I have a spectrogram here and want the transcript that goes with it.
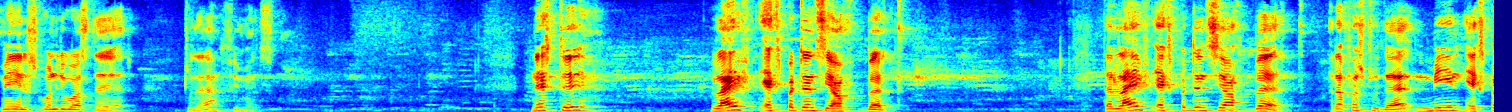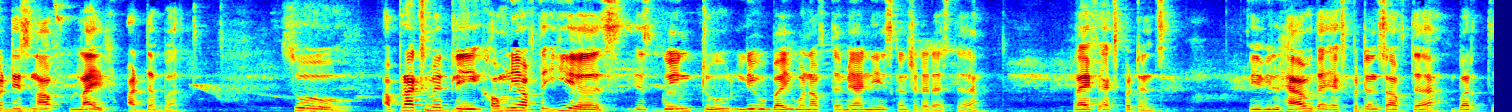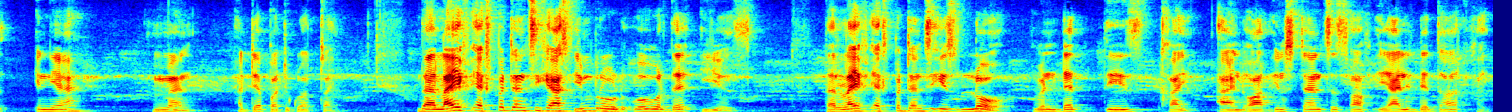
males only was there to the females. Next, life expectancy of birth. The life expectancy of birth refers to the mean expectation of life at the birth. So, approximately how many of the years is going to live by one of the man is considered as the life expectancy. We will have the expectancy of the birth in a man at a particular time. The life expectancy has improved over the years. The life expectancy is low when death is high and or instances of early death are high.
